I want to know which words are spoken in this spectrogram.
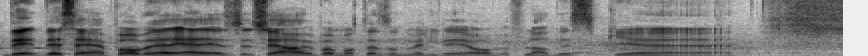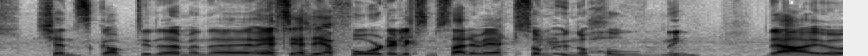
Det, det, ser jeg på, så jeg har jo på en måte en sånn veldig overfladisk kjennskap til det. Men jeg, jeg, får det liksom servert som underholdning. Det er jo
